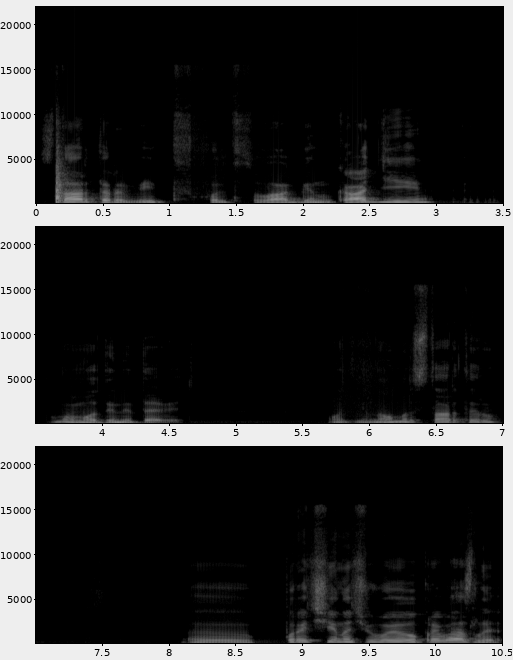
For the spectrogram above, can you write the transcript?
Стартер від Volkswagen Caddy, по-моєму, 1.9. От є номер стартеру. Е, причина, чого його привезли.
